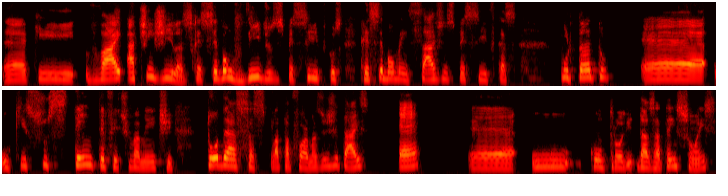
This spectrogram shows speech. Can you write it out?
é, que vai atingi-las, recebam vídeos específicos, recebam mensagens específicas. Portanto, é, o que sustenta efetivamente todas essas plataformas digitais é, é o controle das atenções,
